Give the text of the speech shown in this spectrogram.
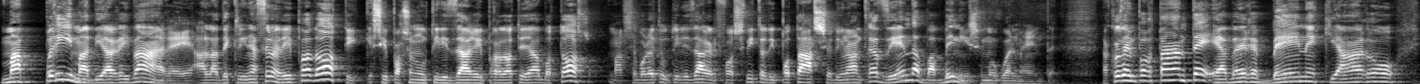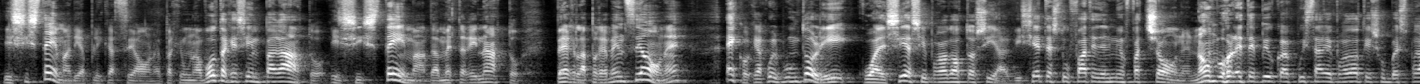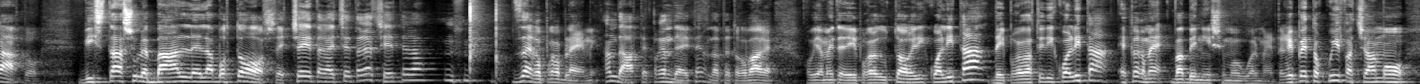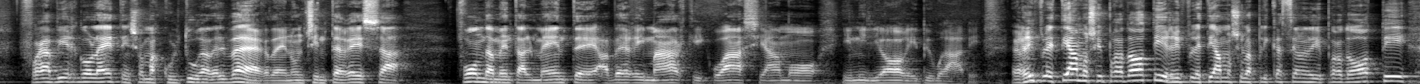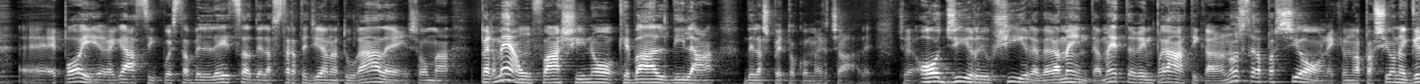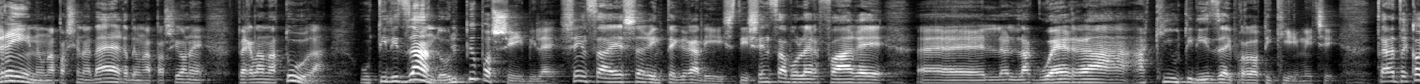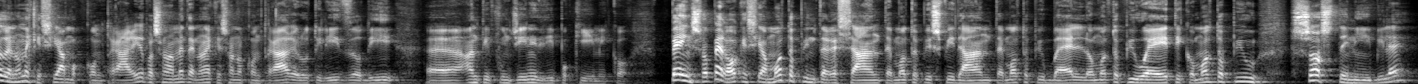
Ma prima di arrivare alla declinazione dei prodotti, che si possono utilizzare i prodotti della Botos, ma se volete utilizzare il fosfito di potassio di un'altra azienda va benissimo ugualmente. La cosa importante è avere bene chiaro il sistema di applicazione, perché una volta che si è imparato il sistema da mettere in atto per la prevenzione, ecco che a quel punto lì, qualsiasi prodotto sia, vi siete stufati del mio faccione, non volete più acquistare i prodotti su Besprato, vi sta sulle balle la botos, eccetera, eccetera, eccetera, zero problemi. Andate, prendete, andate a trovare ovviamente dei produttori di qualità, dei prodotti di qualità e per me va benissimo ugualmente. Ripeto, qui facciamo fra virgolette, insomma, cultura del verde, non ci interessa fondamentalmente avere i marchi qua siamo i migliori, i più bravi. Riflettiamo sui prodotti, riflettiamo sull'applicazione dei prodotti eh, e poi ragazzi questa bellezza della strategia naturale, insomma, per me ha un fascino che va al di là dell'aspetto commerciale. Cioè oggi riuscire veramente a mettere in pratica la nostra passione, che è una passione green, una passione verde, una passione per la natura, utilizzando il più possibile, senza essere integralisti, senza voler fare eh, la guerra a chi utilizza i prodotti chimici. Tra le altre cose non è che siamo contrari, io personalmente non è che sono contrario all'utilizzo di eh, antifungini di tipo chimico. Penso però che sia molto più interessante, molto più sfidante, molto più bello, molto più etico, molto più sostenibile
